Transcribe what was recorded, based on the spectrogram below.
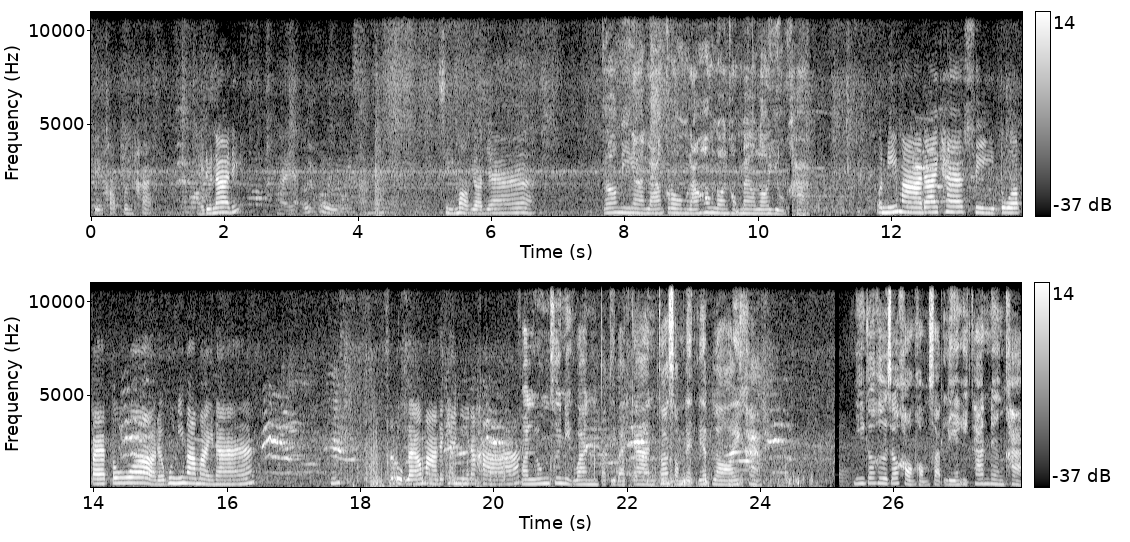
เคขอบคุณค่ะ ไหนดูหน้าดิ ไหนอะเออสีหมอกหยอดยา ก็มีงานล้างกรงล้างห้องนอนของแมวรออยู่ค่ะ วันนี้มาได้แค่สี่ตัวแปดตัว เดี๋ยวพรุ่งนี้มาใหม่นะ สรุปแล้วมาได้แค่นี้นะคะ วันรุ่งขึ้นอีกวันปฏิบัติการก็สำเร็จเรียบร้อยค่ะ นี่ก็คือเจ้าของของสัตว์เลี้ยงอีกท่านหนึ่งค่ะ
